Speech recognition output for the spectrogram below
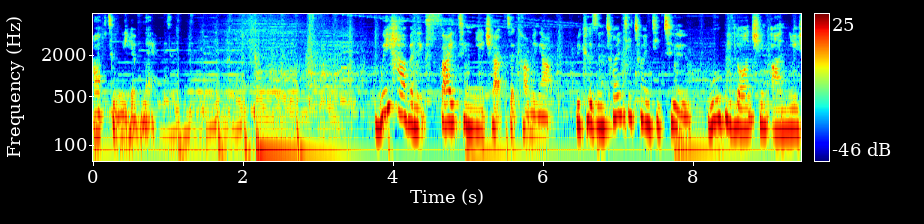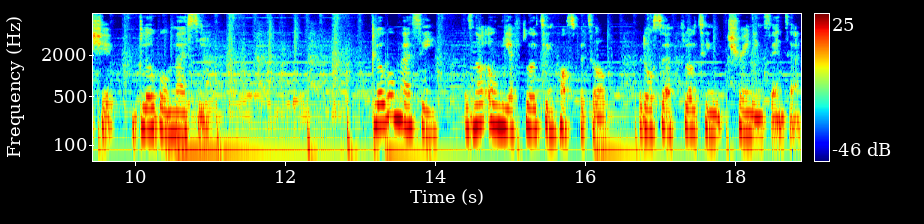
after we have left. We have an exciting new chapter coming up because in 2022, we'll be launching our new ship, Global Mercy. Global Mercy is not only a floating hospital, but also a floating training center.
